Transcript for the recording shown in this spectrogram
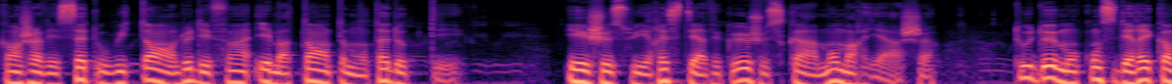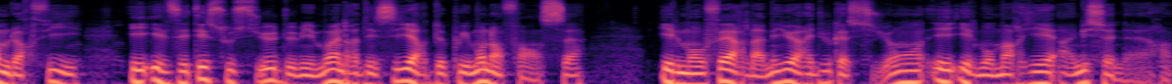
Quand j'avais sept ou huit ans, le défunt et ma tante m'ont adopté. Et je suis resté avec eux jusqu'à mon mariage. Tous deux m'ont considéré comme leur fille et ils étaient soucieux de mes moindres désirs depuis mon enfance. Ils m'ont offert la meilleure éducation et ils m'ont marié à un missionnaire.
